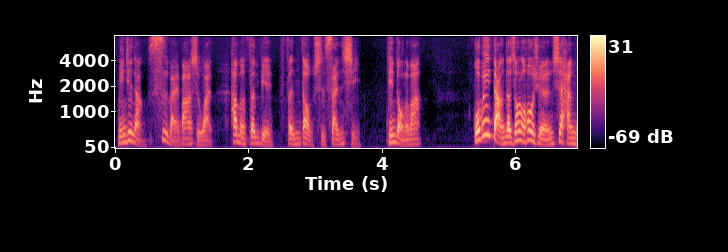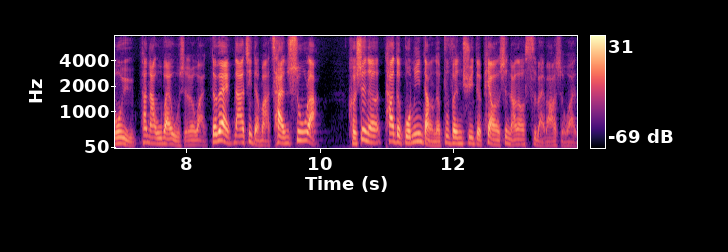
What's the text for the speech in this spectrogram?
民进党四百八十万，他们分别分到十三席。听懂了吗？国民党的总统候选人是韩国瑜，他拿五百五十二万，对不对？大家记得吗？惨输了。可是呢，他的国民党的不分区的票是拿到四百八十万。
